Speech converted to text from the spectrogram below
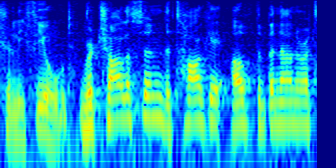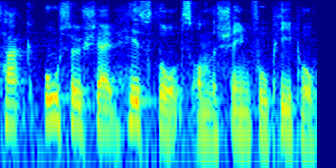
racially fueled. Richarlison, the target of the banana attack, also shared his thoughts on the shameful people.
